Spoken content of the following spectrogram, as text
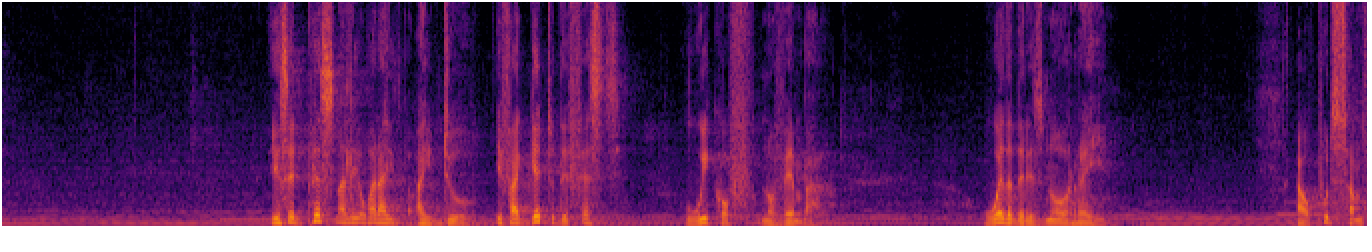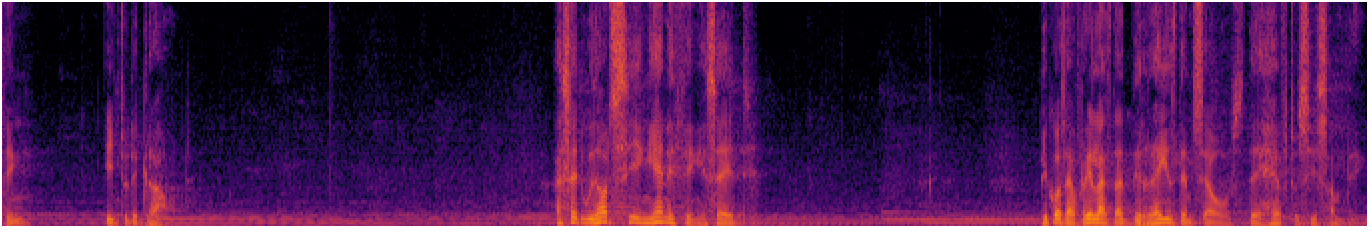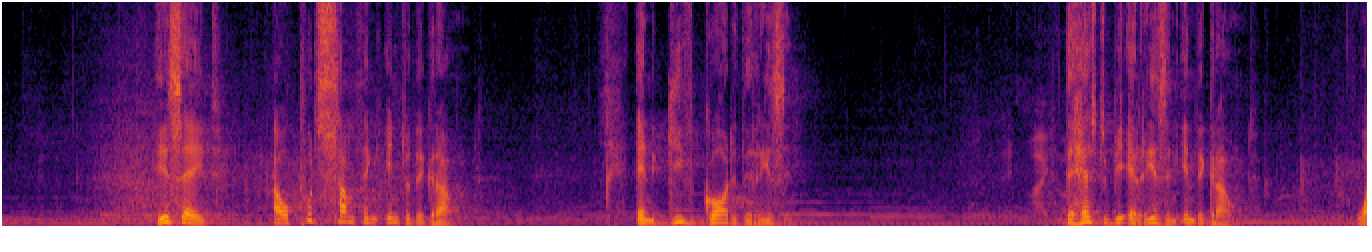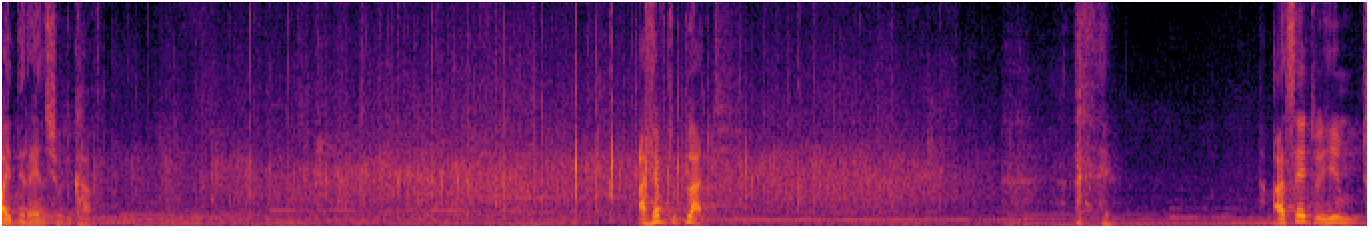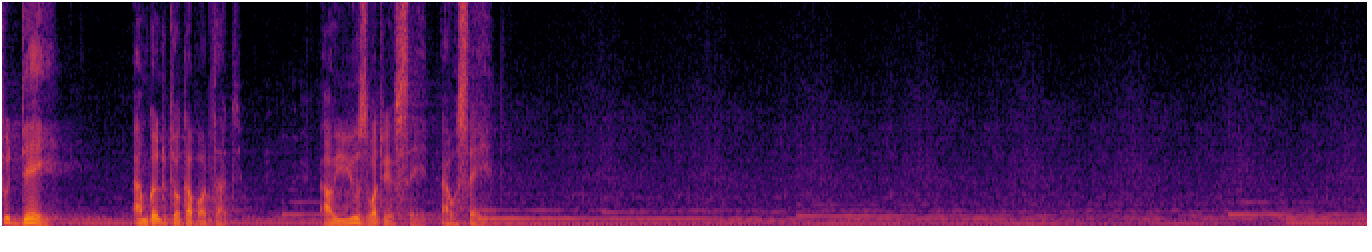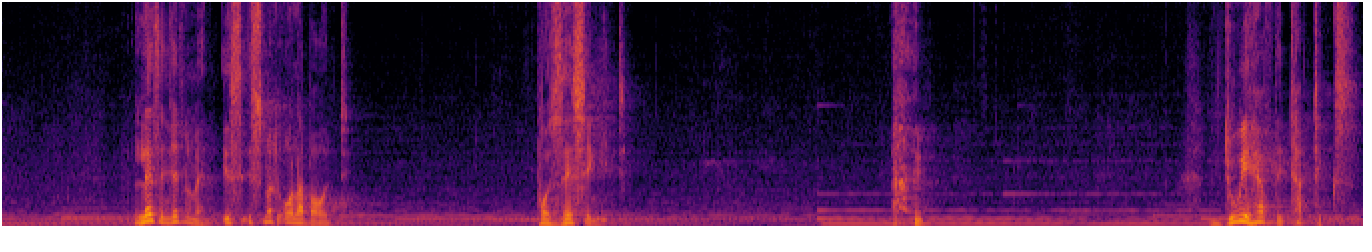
He said, personally, what I, I do, if I get to the first week of November, whether there is no rain, I'll put something into the ground. I said, without seeing anything, he said, because I've realized that the rains themselves, they have to see something. He said, I'll put something into the ground and give God the reason. There has to be a reason in the ground why the rain should come. I have to plant. I said to him, Today, I'm going to talk about that. I'll use what we have said. I will say it. Ladies and gentlemen, it's, it's not all about possessing it. Do we have the tactics?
